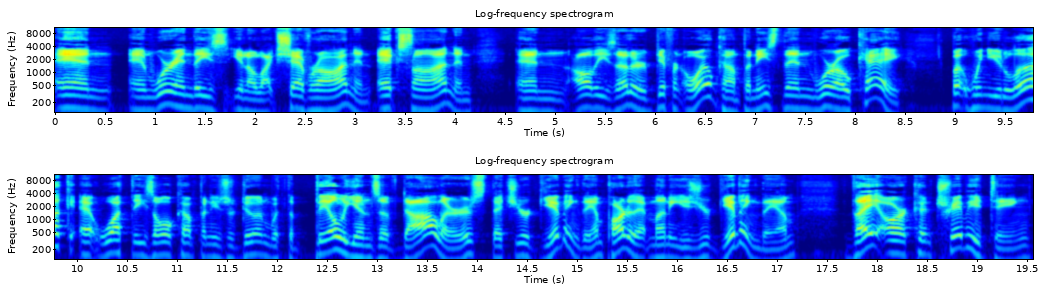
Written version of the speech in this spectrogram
and and we're in these, you know, like Chevron and Exxon and and all these other different oil companies, then we're okay. But when you look at what these oil companies are doing with the billions of dollars that you're giving them, part of that money is you're giving them, they are contributing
